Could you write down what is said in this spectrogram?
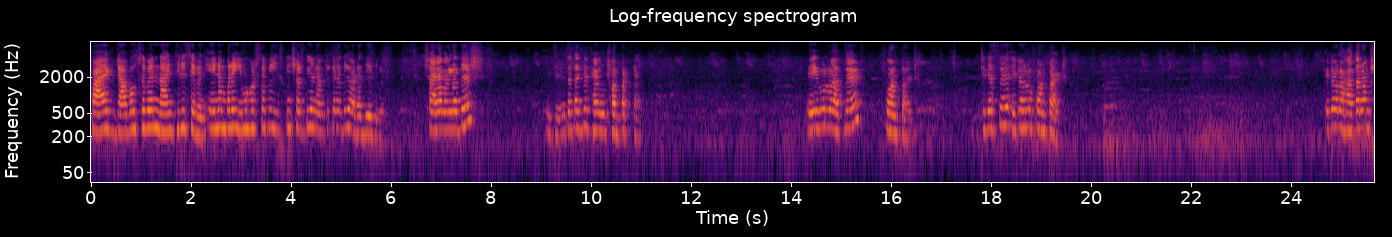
five double seven nine three seven. এই নম্বরে ইমো হোয়াটসঅ্যাপে স্ক্রিনশট দিয়ে নাম ঠিকানা দিয়ে অর্ডার দিয়ে দেবেন। সারা বাংলাদেশ এটা থাকবে ফনপাটটা এই হলো আপনার ফ্রন্ট পার্ট ঠিক আছে? এটা হলো ফ্রন্ট পার্ট এটা হলো হাতার অংশ।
